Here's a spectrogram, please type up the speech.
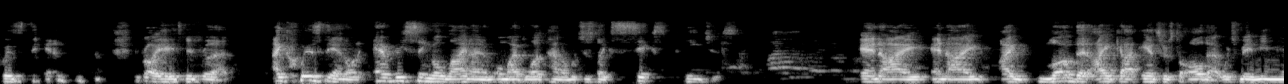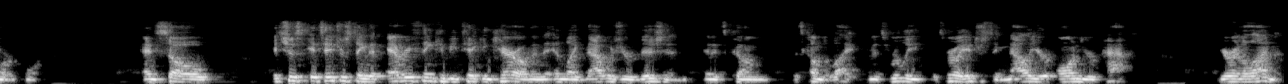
quizzed Dan. he probably hates me for that. I quizzed Dan on every single line item on my blood panel, which is like six pages. And I and I I love that I got answers to all that, which made me more informed. And so it's just it's interesting that everything can be taken care of and, and like that was your vision and it's come it's come to light. And it's really it's really interesting. Now you're on your path. You're in alignment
